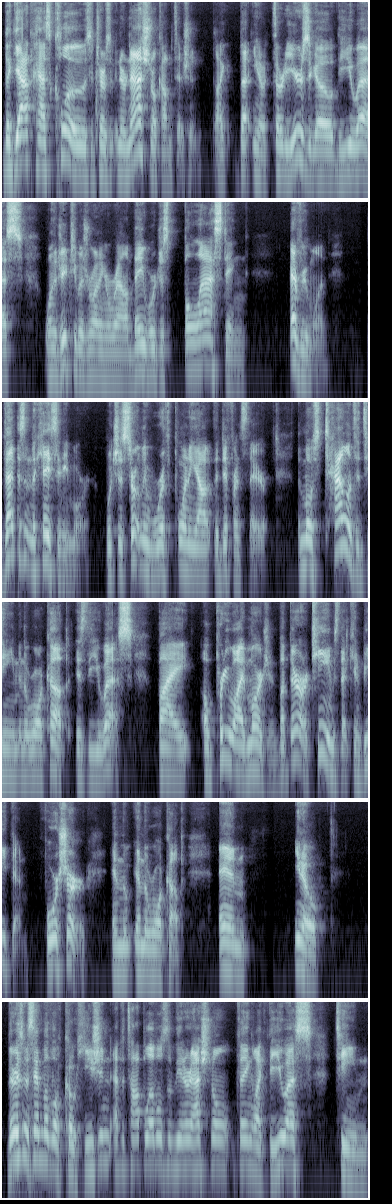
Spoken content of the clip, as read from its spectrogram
the gap has closed in terms of international competition. Like that, you know, 30 years ago, the U.S. when the Dream Team was running around, they were just blasting everyone. That isn't the case anymore, which is certainly worth pointing out the difference there. The most talented team in the World Cup is the U.S. by a pretty wide margin, but there are teams that can beat them for sure in the in the World Cup, and you know. There isn't the same level of cohesion at the top levels of the international thing. Like the U.S. team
